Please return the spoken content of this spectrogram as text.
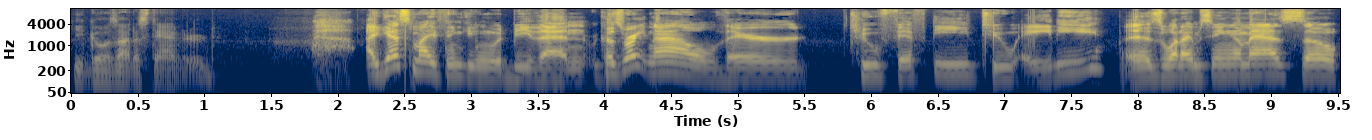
he goes out of standard? I guess my thinking would be then because right now they're 250, 280 is what I'm seeing them as. So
